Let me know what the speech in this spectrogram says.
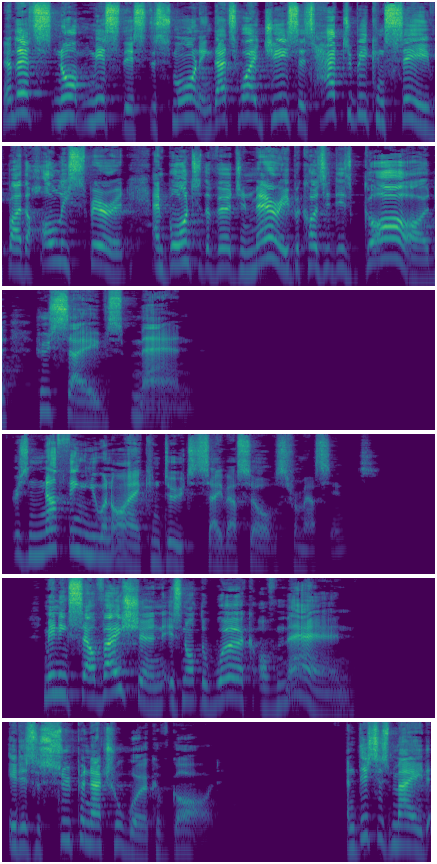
Now, let's not miss this this morning. That's why Jesus had to be conceived by the Holy Spirit and born to the Virgin Mary, because it is God who saves man. There is nothing you and I can do to save ourselves from our sins. Meaning, salvation is not the work of man, it is a supernatural work of God. And this is made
